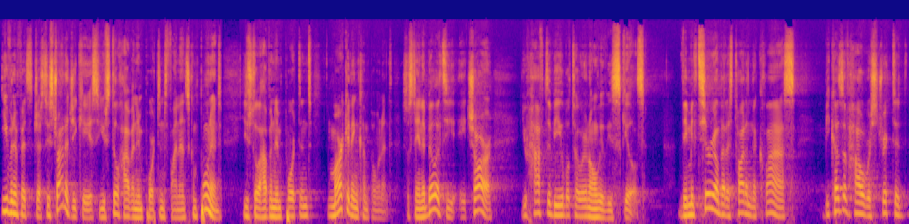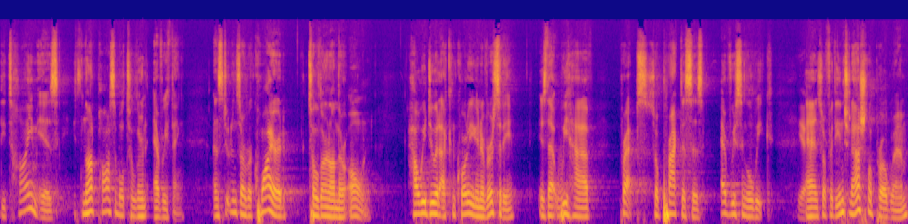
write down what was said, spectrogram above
Even if it's just a strategy case, you still have an important finance component. You still have an important marketing component, sustainability, HR. You have to be able to learn all of these skills. The material that is taught in the class, because of how restricted the time is, it's not possible to learn everything. And students are required to learn on their own. How we do it at Concordia University is that we have preps, so practices every single week. Yeah. And so for the international program,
